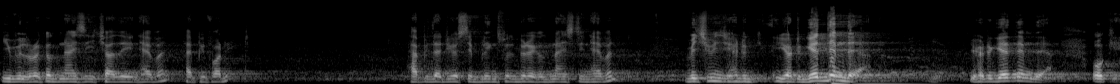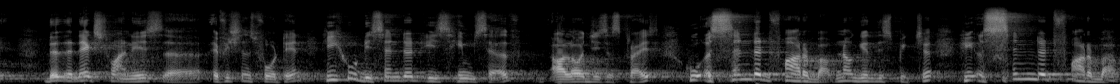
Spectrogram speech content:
You will recognize each other in heaven. Happy for it? Happy that your siblings will be recognized in heaven? Which means you have to, you have to get them there. You have to get them there. Okay. Then the next one is uh, Ephesians 4.10. He who descended is himself, our Lord Jesus Christ, who ascended far above. Now get this picture. He ascended far above.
